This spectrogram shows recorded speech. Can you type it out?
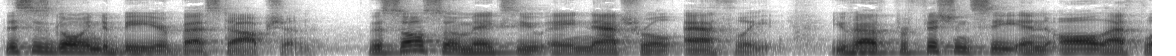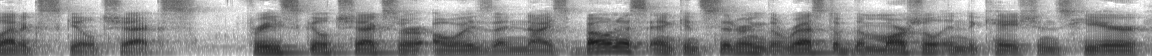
this is going to be your best option. This also makes you a natural athlete. You have proficiency in all athletic skill checks. Free skill checks are always a nice bonus, and considering the rest of the martial indications here,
